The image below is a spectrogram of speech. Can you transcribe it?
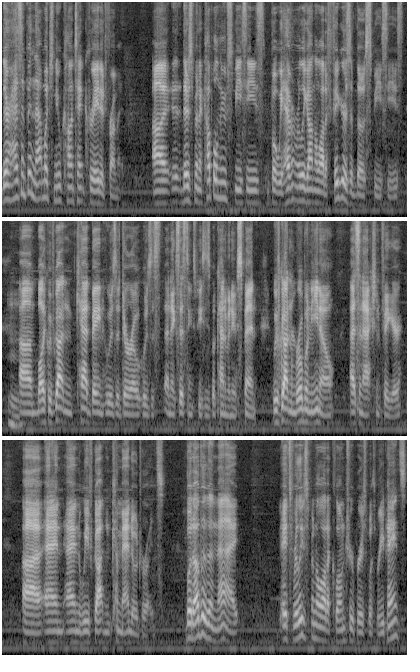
there hasn't been that much new content created from it. Uh, there's been a couple new species, but we haven't really gotten a lot of figures of those species. Mm. Um, like we've gotten Cad Bane, who is a Duro, who is a s- an existing species, but kind of a new spin. We've gotten Robonino as an action figure, uh, and and we've gotten Commando droids. But other than that, it's really just been a lot of clone troopers with repaints,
